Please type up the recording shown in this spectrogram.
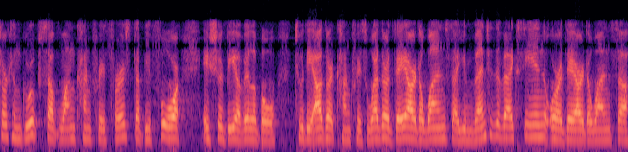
certain groups of one country first before it should be available to the other countries, whether they are the ones that invented the vaccine or they are the ones uh,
